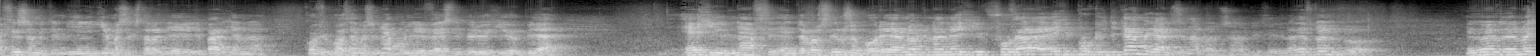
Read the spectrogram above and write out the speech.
αφήσαμε την γενική μας εκστρατεία γιατί υπάρχει ένα κομβικό θέμα σε μια πολύ ευαίσθητη περιοχή η οποία έχει μια εντελώς φθήνουσα πορεία ενώ απ' την άλλη έχει φοβερά, έχει προκλητικά μεγάλες δυνατότητες να αναπτυχθεί. Δηλαδή αυτό είναι το... Εδώ ενώ έχει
